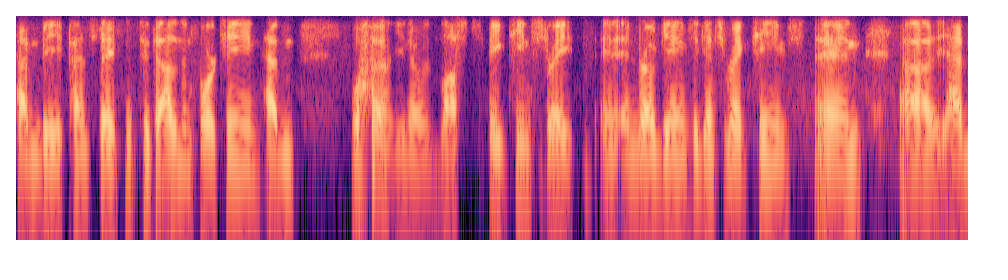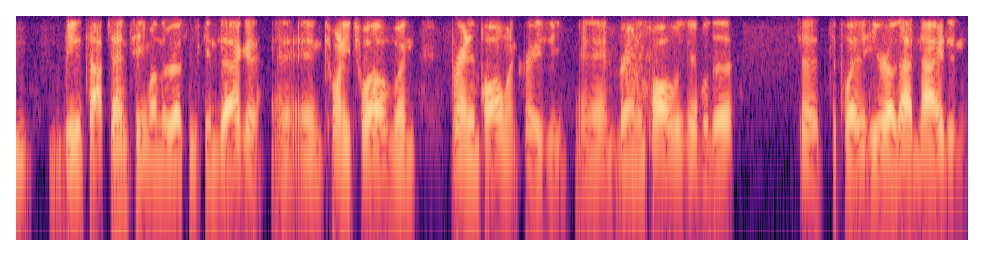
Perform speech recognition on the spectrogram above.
hadn't beat Penn State since 2014, hadn't you know lost 18 straight in, in road games against ranked teams, and uh, hadn't beat a top 10 team on the road since Gonzaga in, in 2012 when Brandon Paul went crazy, and Brandon Paul was able to to to play the hero that night. And.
